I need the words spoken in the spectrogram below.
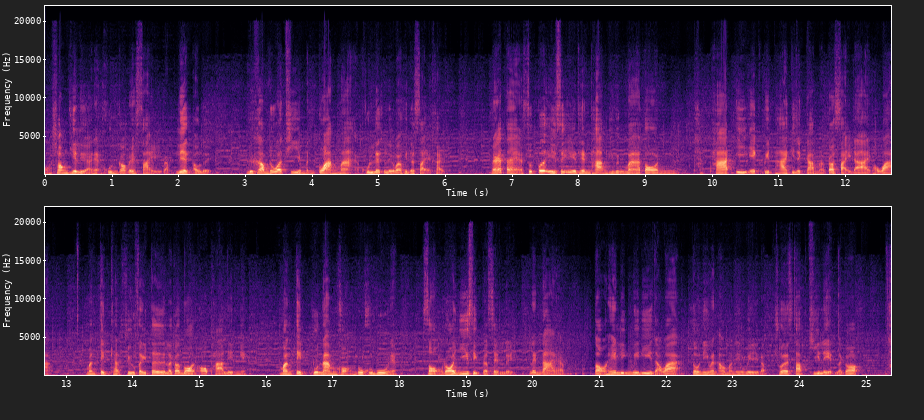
2 ช่องที่เหลือเนี่ย คุณก็ไปใส่แบบเลือกเอาเลยหรือคำที่ว่าทีมมันกว้างมาก คุณเลือกเลยว่าคุณจะใส่ใคร แม้แต่ Super ECA เทนทางที่เพิ่งมาตอน พาร์ท EX ปิดท้ายกิจกรรมก็ใส่ได้ เพราะว่ามันติดแคทฟิลไฟเตอร์แล้วก็บอลออฟพาเลนเนี่ย มันติดผู้นำของโกคูบูเนี่ย 220%เลยเล่นได้ครับ ต่อให้ลิงก์ไม่ดีแต่ว่าตัวนี้มันเอามาในเวแบบช่วยซับคีเลตแล้วก็ท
